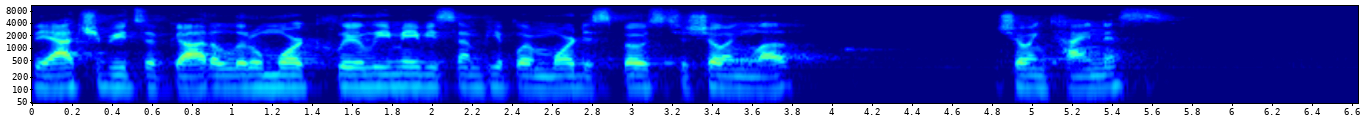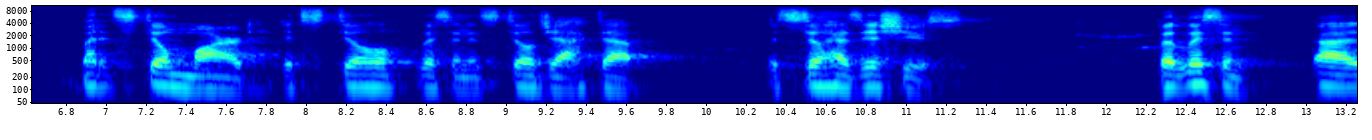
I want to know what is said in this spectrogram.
the attributes of God a little more clearly. Maybe some people are more disposed to showing love, showing kindness, but it's still marred. It's still, listen, it's still jacked up. It still has issues. But listen, uh,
